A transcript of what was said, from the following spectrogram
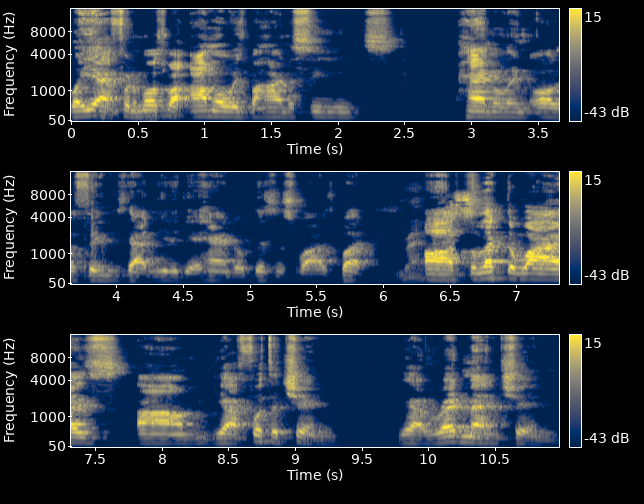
But yeah, for the most part, I'm always behind the scenes handling all the things that need to get handled business wise. But right. uh, selector wise, um, you have Foota Chin, you have Redman Chin,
